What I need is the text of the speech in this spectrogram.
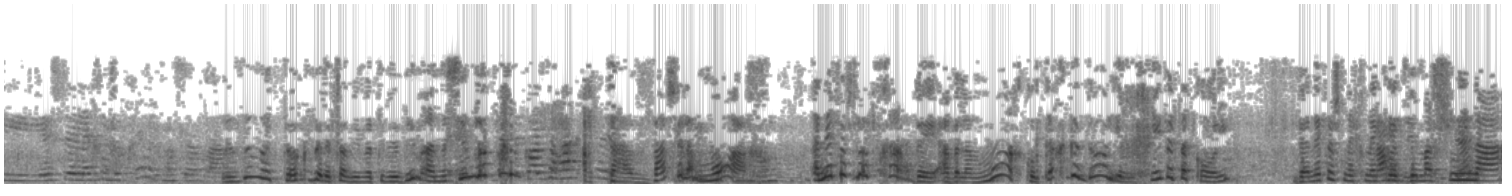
כי יש לחם שאמרת. איזה מתוק זה לפעמים, אתם יודעים, האנשים לא צריכים... התאווה של המוח. הנפש לא צריכה הרבה, אבל המוח כל כך גדול, הרחיב את הכל, והנפש נחנקת ומשמינה,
